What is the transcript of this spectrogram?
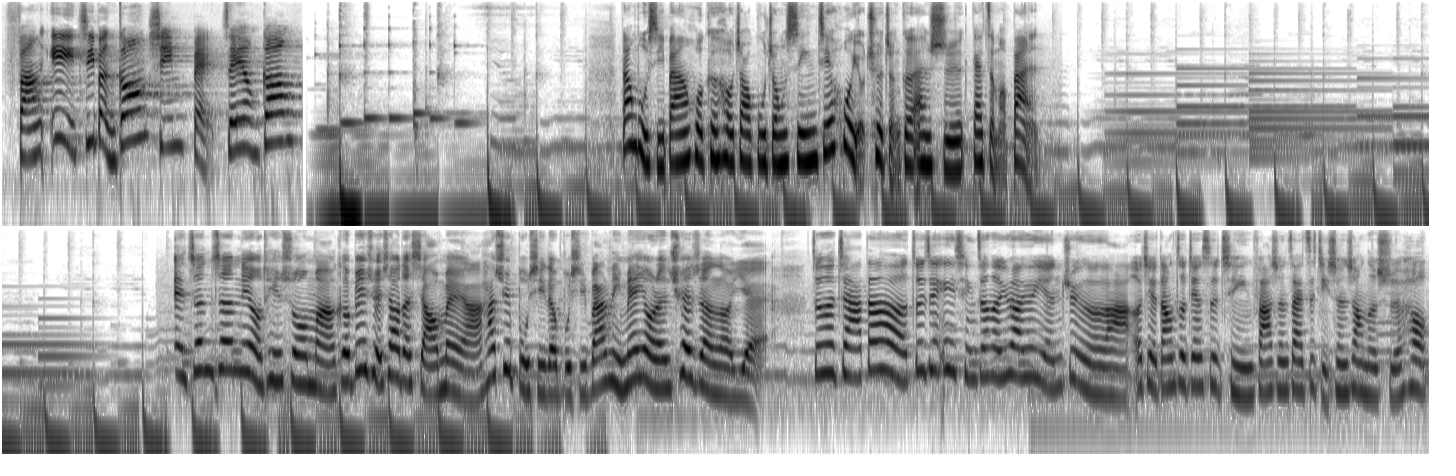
防疫基本功，新北最用功。当补习班或课后照顾中心接获有确诊个案时，该怎么办？哎、欸，珍珍，你有听说吗？隔壁学校的小美啊，她去补习的补习班里面有人确诊了耶！真的假的？最近疫情真的越来越严峻了啦！而且当这件事情发生在自己身上的时候，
